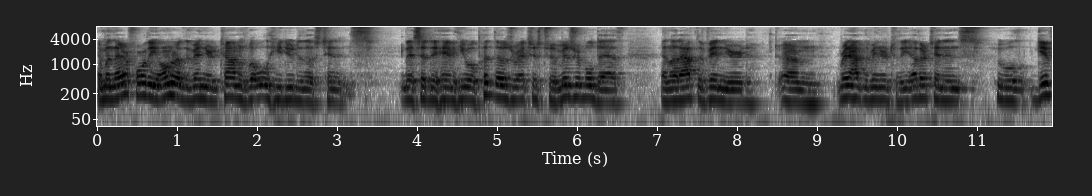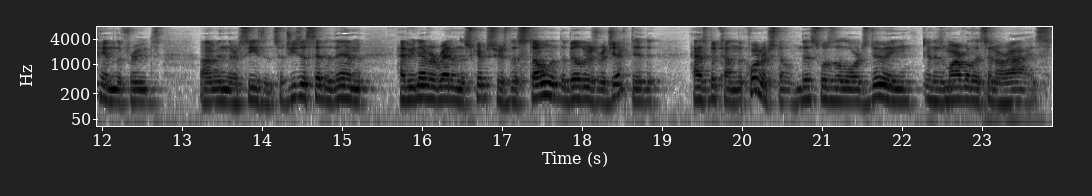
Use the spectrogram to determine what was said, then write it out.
And when therefore the owner of the vineyard comes, what will he do to those tenants? They said to him, He will put those wretches to a miserable death, and let out the vineyard, um, rent out the vineyard to the other tenants who will give him the fruits um, in their season. So Jesus said to them, Have you never read in the scriptures, the stone that the builders rejected has become the cornerstone? This was the Lord's doing, and is marvelous in our eyes.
